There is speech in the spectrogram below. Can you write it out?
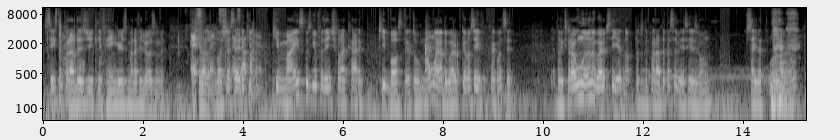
seis temporadas de cliffhangers maravilhosos, né? Excelente. Lost é a série que, que mais conseguiu fazer a gente falar, cara, que bosta, eu tô mal-humorado agora porque eu não sei o que vai acontecer. Eu vou ter que esperar um ano agora pra você ir pra outra temporada pra saber se eles vão sair da ou não.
